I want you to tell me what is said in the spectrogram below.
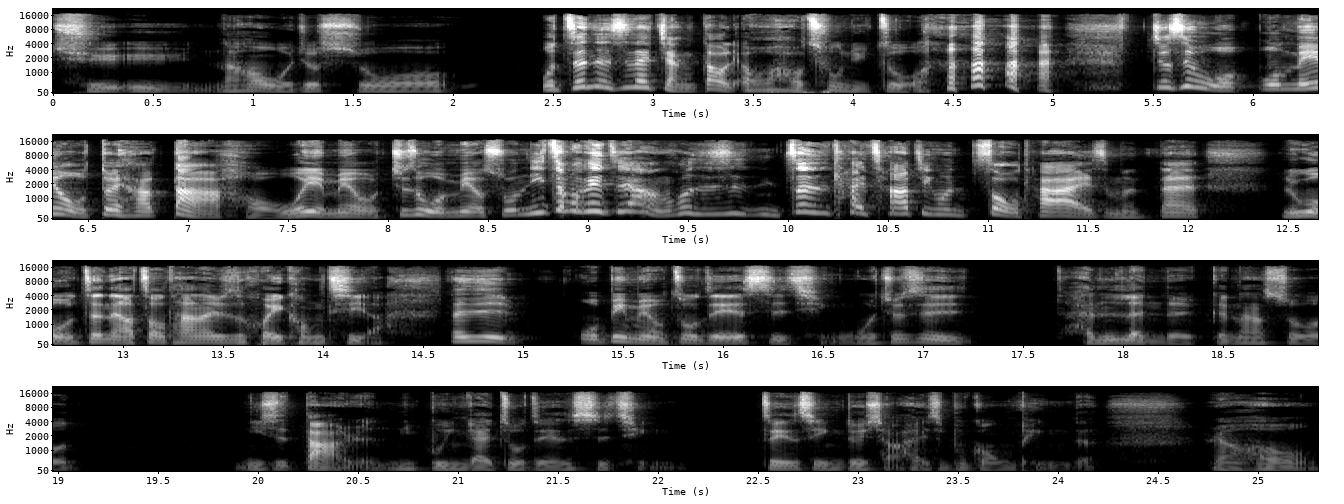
区域，然后我就说，我真的是在讲道理哦，好处女座，就是我我没有对他大吼，我也没有，就是我没有说你怎么可以这样，或者是你真的太差劲，或者揍他还是什么。但如果我真的要揍他，那就是挥空气啊。但是我并没有做这些事情，我就是很冷的跟他说，你是大人，你不应该做这件事情，这件事情对小孩是不公平的。然后。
